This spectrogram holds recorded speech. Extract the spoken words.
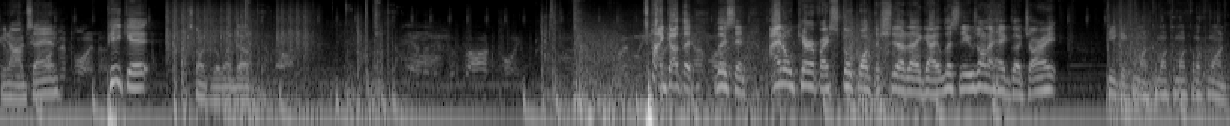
You know what I'm saying? Peek it. It's going through the window. I got the. Listen, I don't care if I scope walk the shit out of that guy. Listen, he was on a head glitch, alright? Peek it. Come on, come on, come on, come on, come on.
